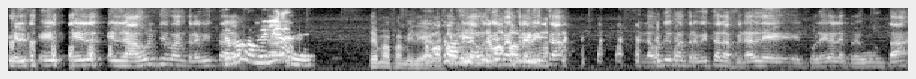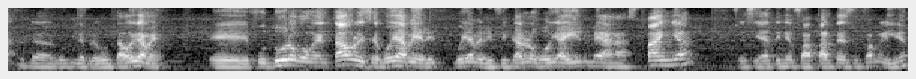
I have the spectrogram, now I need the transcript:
en la última entrevista. ¿Temas familiares? Temas familiares. En la última entrevista, en la última entrevista, a la final el colega le pregunta, le pregunta, óigame, eh, futuro con el Tauro, y dice, voy a ver, voy a verificarlo, voy a irme a España si ya tiene parte de su familia.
